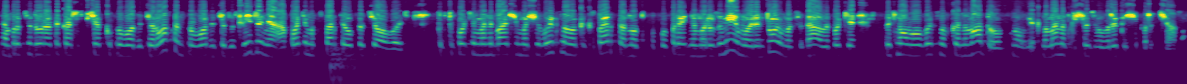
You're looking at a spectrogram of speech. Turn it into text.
Там процедура така, що спочатку проводиться розтин, проводиться дослідження, а потім експерти опрацьовують. Тобто, поки ми не бачимо ще висновок експерта, ну тобто, попередньо ми розуміємо, орієнтуємося, да, але поки письмового висновка нема, то ну як на мене про щось говорити ще перед часом.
